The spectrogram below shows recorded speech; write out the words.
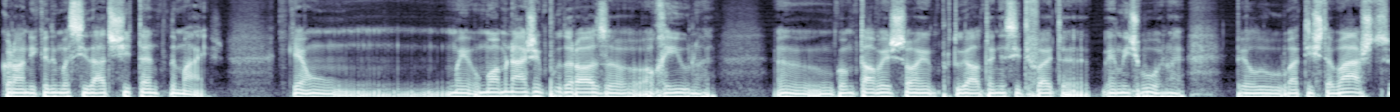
crónica de uma cidade excitante demais, que é um, uma, uma homenagem poderosa ao, ao Rio, não é? Uh, como talvez só em Portugal tenha sido feita em Lisboa, não é? Pelo Batista Bastos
